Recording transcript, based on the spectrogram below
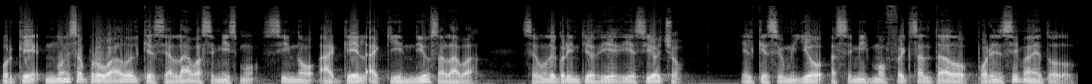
Porque no es aprobado el que se alaba a sí mismo, sino aquel a quien Dios alaba. 2 Corintios 10, 18. El que se humilló a sí mismo fue exaltado por encima de todo.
